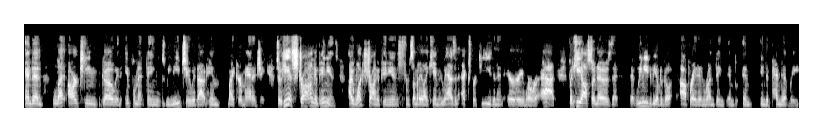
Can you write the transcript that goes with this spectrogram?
and then let our team go and implement things we need to without him micromanaging. So he has strong opinions. I want strong opinions from somebody like him who has an expertise in an area where we're at, but he also knows that that we need to be able to go operate and run things in, in, independently,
